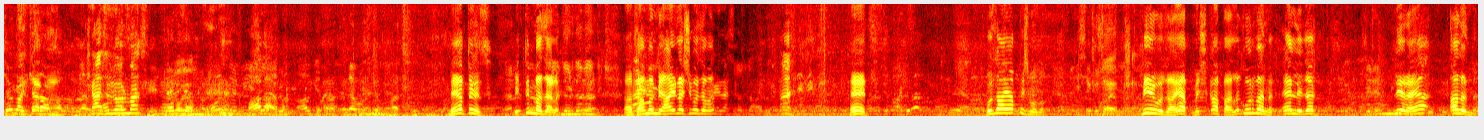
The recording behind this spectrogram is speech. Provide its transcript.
Kar lan kar almaz. Karsız olmaz. Geri geliyor. Bağla. Al git. Ne olacak? Hadi. Ne yaptınız? Bitti mi pazarlık? Ha, tamam bir hayırlaşın o zaman. Evet. Buzağı yapmış mı bu? Bir buzağı yapmış abi. Bir buzağı yapmış. Kapalı kurbanlık. 54 liraya alındı.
